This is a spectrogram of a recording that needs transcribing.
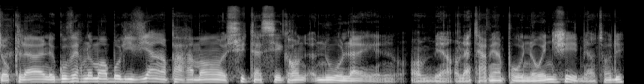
Donc là, le gouvernement bolivien, apparemment, suite à ces grandes... Nous, là, on, intervient pour une ONG, bien entendu.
